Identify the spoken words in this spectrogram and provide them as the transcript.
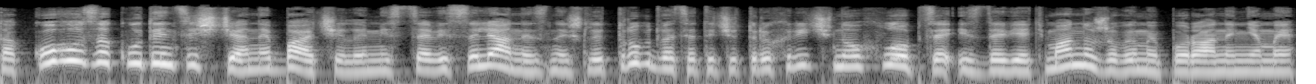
Такого закутинці ще не бачили. Місцеві селяни знайшли труп 24-річного хлопця із дев'ятьма ножовими пораненнями.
